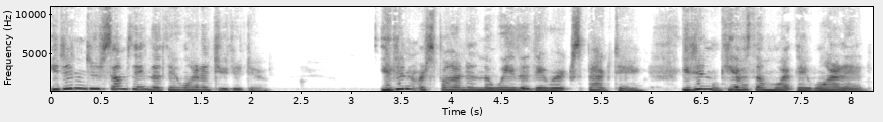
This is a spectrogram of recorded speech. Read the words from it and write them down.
you didn't do something that they wanted you to do. You didn't respond in the way that they were expecting. You didn't give them what they wanted.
